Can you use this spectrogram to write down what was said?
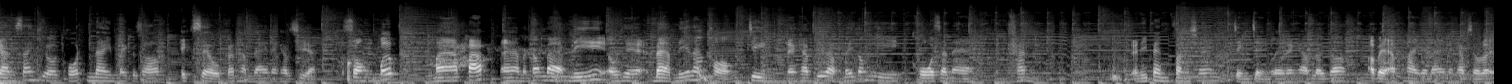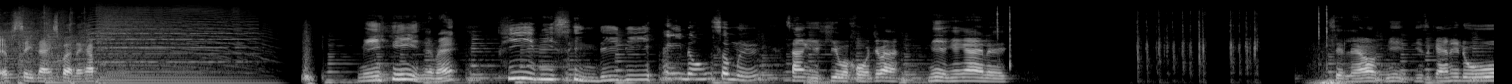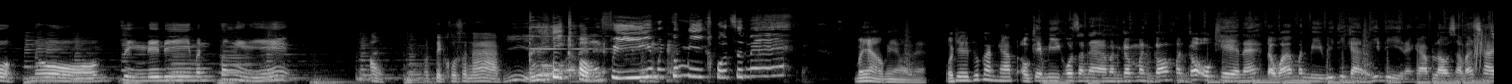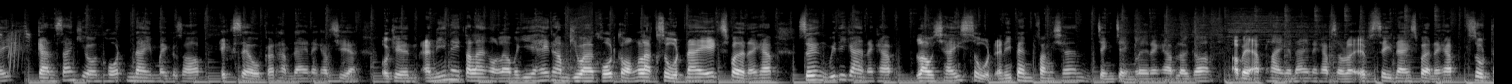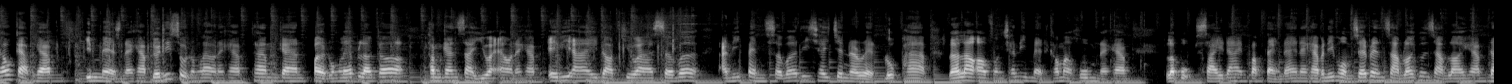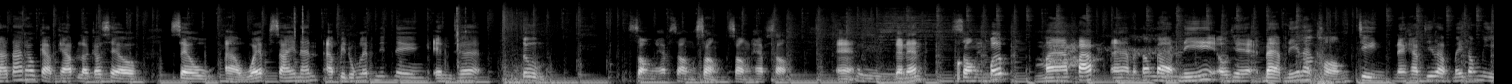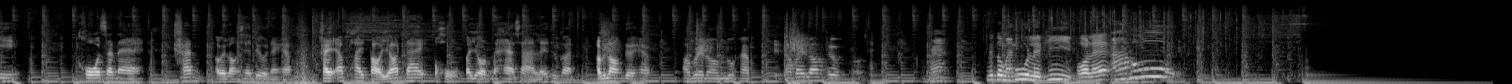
การสร้าง QR code ใน Microsoft Excel ก็ทำได้นะครับเชียร์ส่องปุ๊บ มาปั๊บอ่ามันต้องแบบนี้ โอเค แบบนี้แหละของจริงนะครับ ที่แบบไม่ต้องมีโฆษณาขั้น อันนี้เป็นฟังก์ชันเจ๋งๆ เลยนะครับ แล้วก็เอาไปแอพพลายกันได้นะครับสำหรับ FC n e x p e r t นะครับนี่เห็นไหมพี่มีสิ่งดีๆ ให้น้องเสมอ สร้างอีก QR code ใช่ป่ะ นี่ง่าย ๆเลย เสร็จแล้วนี่พี่สแกนให้ดูโน่สิ่งดีๆ มันต้องอย่างนี้เอ้ามันติดโฆษณาพี่ เฮ้ยของฟรีมันก็มีโฆษณา ไม่เอาไม่เอาเลยโอเคทุกคนครับโอเคมีโฆษณา มันก็มันก็มันก็โอเคนะ แต่ว่ามันมีวิธีการที่ดีนะครับ เราสามารถใช้การสร้าง QR code ใน Microsoft Excel ก็ทำได้นะครับเชียร์โอเค อันนี้ในตารางของเราเมื่อกี้ให้ทำ QR code ของหลักสูตรใน Expert นะครับ ซึ่งวิธีการนะครับ เราใช้สูตรอันนี้เป็นฟังก์ชันเจ๋งๆ เลยนะครับ แล้วก็เอาไปแอพพลายกันได้นะครับสำหรับ FC n Expert นะครับ สูตรเท่ากับครับ image นะครับ โดยที่สูตรของเรานะครับทำการเปิดวงเล็บ แล้วก็ทำการใส่ URL นะครับ api.qr server อันนี้เป็นเซิร์ฟเวอร์ที่ใช้ generate รูปภาพแล้วเราเอาฟังก์ชัน image เข้ามาหุ้มนะครับ ระบุไซส์ได้ปรับแต่งได้นะครับ อันนี้ผมเซตเป็น 300คูณ300 ครับ Data เท่ากับครับ แล้วก็เซลล์เซลล์อ่าเว็บไซต์นั้นอะปิดวงเล็บนิดนึง enter ตุ้มส่องครับส่องส่องส่องครับส่องอ่าดังนั้นส่องปุ๊บมาปั๊บอ่ามันต้องแบบนี้โอเคแบบนี้แหละของจริงนะครับที่แบบไม่ต้องมีโฆษณาขั้นเอาไปลองใช้ดูนะครับ ใครแอพพลายต่อยอดได้ โอ้โห ประโยชน์มหาศาลเลยทุกคน เอาไปลองดูครับ เอาไปลองดูครับ เอาไปลองดู นะไม่ต้องพูดเลยพี่พอแล้ว เอ้า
